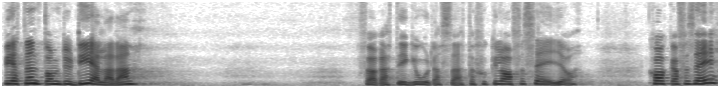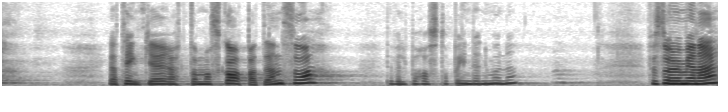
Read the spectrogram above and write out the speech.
Vet inte om du delar den för att det är godast att äta choklad för sig och kaka för sig. Jag tänker att de har skapat den så. Det är väl bara att stoppa in den i munnen. Förstår du vad jag menar?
